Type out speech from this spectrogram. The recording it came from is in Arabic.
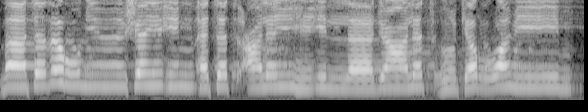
ما تذر من شيء أتت عليه إلا جعلته كالرميم.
